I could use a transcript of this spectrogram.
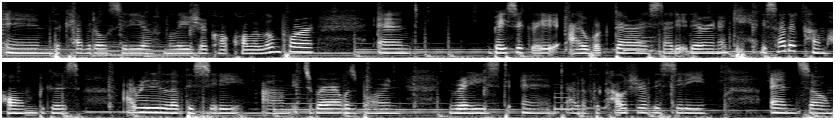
in the capital city of Malaysia called Kuala Lumpur, and basically I worked there, I studied there, and I decided to come home because I really love this city. Um, it's where I was born raised and I love the culture of this city. And so,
